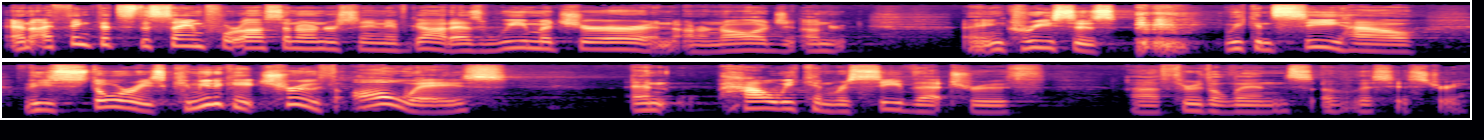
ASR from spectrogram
And I think that's the same for us in our understanding of God. As we mature and our knowledge under, increases, we can see how these stories communicate truth always and how we can receive that truth uh, through the lens of this history.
